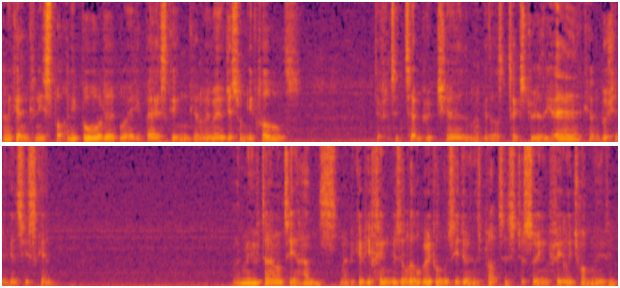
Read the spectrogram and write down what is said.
And again, can you spot any border where your bare skin kind of emerges from your clothes? Difference in temperature, there might be those texture of the air kind of brushing against your skin. And then move down onto your hands. Maybe give your fingers a little wiggle as you're doing this practice, just so you can feel each one moving.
